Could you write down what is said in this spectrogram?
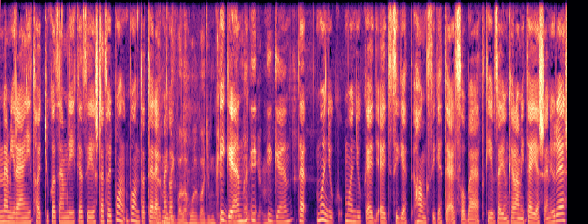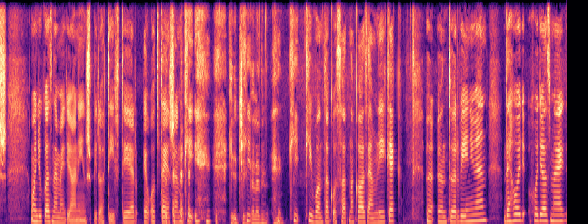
nem irányíthatjuk az emlékezést. Tehát, hogy pont, pont a terek Tehát meg mindig a... valahol vagyunk. Igen, igen, igen. igen. Tehát mondjuk, mondjuk egy, egy sziget, hangszigetelt szobát képzeljünk el, ami teljesen üres, mondjuk az nem egy olyan inspiratív tér, ott teljesen ki, ki, ki, kivontakozhatnak az emlékek ön, öntörvényűen, de hogy, hogy az meg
